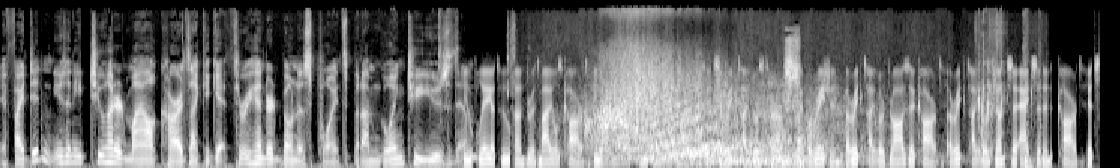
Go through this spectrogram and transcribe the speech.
If I didn't use any 200 mile cards, I could get 300 bonus points, but I'm going to use them. You play a 200 miles card. You are now 200 miles. It's Eric Tyler's turn. Reparation. Eric Tyler draws a card. Eric Tyler jumps a accident card. It's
